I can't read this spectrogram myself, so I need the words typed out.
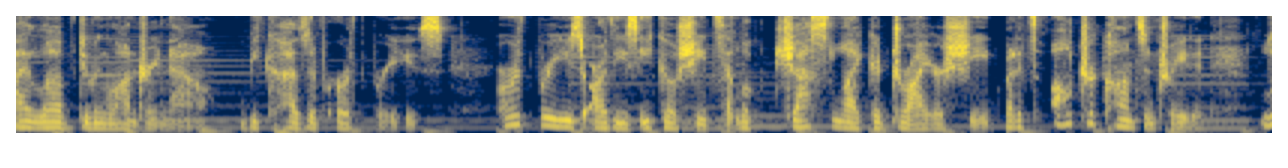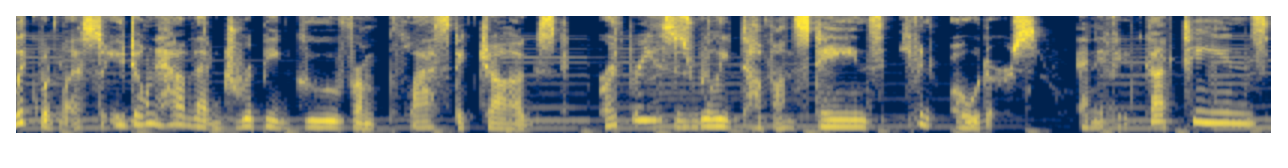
I love doing laundry now because of Earth Breeze. Earth Breeze are these eco sheets that look just like a dryer sheet, but it's ultra concentrated, liquidless, so you don't have that drippy goo from plastic jugs. Earth Breeze is really tough on stains, even odors. And if you've got teens,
